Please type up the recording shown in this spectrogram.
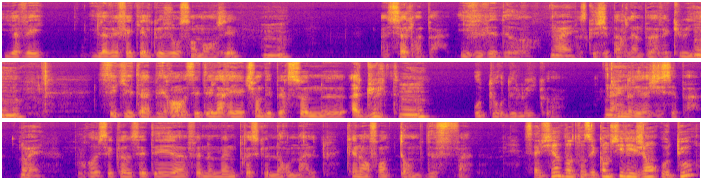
Il, avait, il avait fait quelques jours sans manger, Mhm. un seul repas. Il vivait dehors, Ouais. parce que j'ai parlé un peu avec lui. Mhm. Ce qui était aberrant, c'était la réaction des personnes euh, adultes Mhm. autour de lui, quoi, qui Ouais. ne réagissaient pas. Ouais. Pour eux, c'est comme c'était un phénomène presque normal qu'un enfant tombe de faim. C'est hallucinant, tonton. C'est comme si les gens autour,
